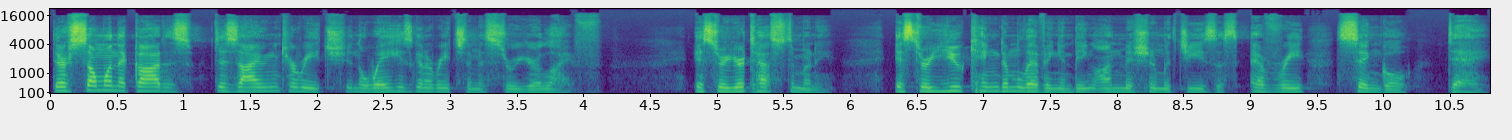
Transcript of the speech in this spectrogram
There's someone that God is desiring to reach, and the way He's going to reach them is through your life, it's through your testimony, it's through you kingdom living and being on mission with Jesus every single day.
